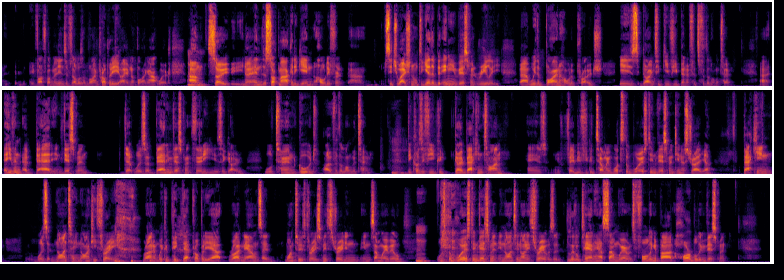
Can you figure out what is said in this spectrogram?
if I've got millions of dollars on buying property, I am not buying artwork. Um, so you know, and the stock market again, a whole different uh, situation altogether. But any investment really uh, with a buy and hold approach is going to give you benefits for the long term. Uh, even a bad investment that was a bad investment 30 years ago will turn good over the longer term. Because if you could go back in time, and Phoebe, if you could tell me what's the worst investment in Australia back in, what is it, 1993, right? And we could pick that property out right now and say 123 Smith Street in, in Somewhereville hmm. was the worst investment in 1993. It was a little townhouse somewhere. It was falling apart, horrible investment.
